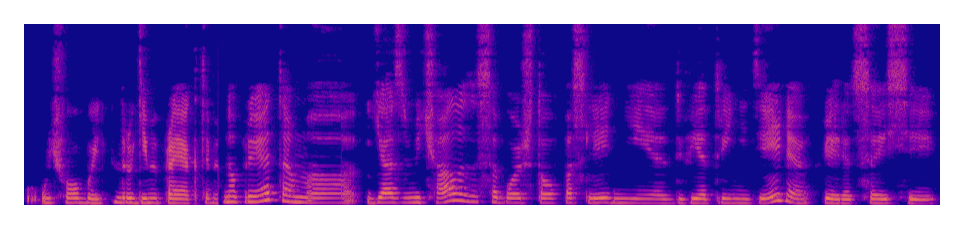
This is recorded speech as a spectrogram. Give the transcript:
учебой, другими проектами. Но при этом э, я замечала за собой, что в последние 2-3 недели перед сессией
